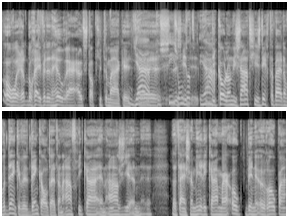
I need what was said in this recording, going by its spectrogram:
om nog even een heel raar uitstapje te maken. Ja, uh, precies. Dus omdat, ja. Die kolonisatie is dichterbij dan we denken. We denken altijd aan Afrika en Azië en uh, Latijns-Amerika, maar ook binnen Europa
